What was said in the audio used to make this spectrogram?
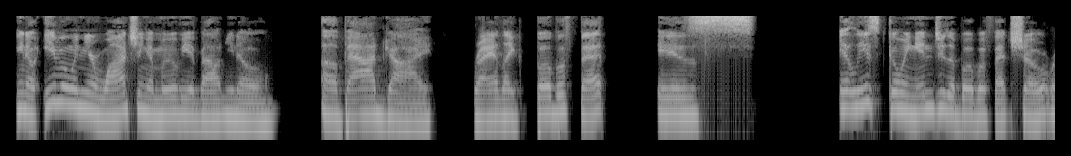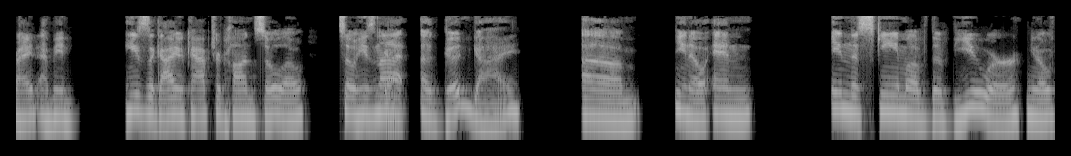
you know, even when you're watching a movie about you know a bad guy, right? Like Boba Fett is at least going into the Boba Fett show, right? I mean, he's the guy who captured Han Solo, so he's not yeah. a good guy. Um, you know, and in the scheme of the viewer, you know,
